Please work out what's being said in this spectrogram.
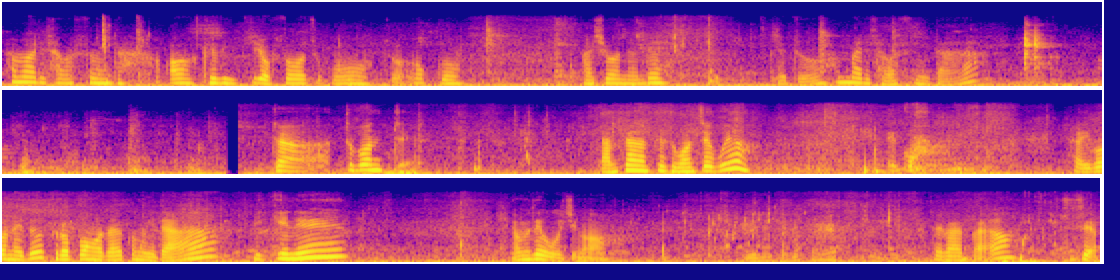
한 마리 잡았습니다. 아, 계속 입질이 없어가지고 조금 아쉬웠는데, 그래도 한 마리 잡았습니다. 자, 두 번째. 남편한테 두 번째고요. 이거. 자, 이번에도 드롭봉을 할 겁니다. 미끼는 염색 오징어. 이거? 제가 할까요? 주세요.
